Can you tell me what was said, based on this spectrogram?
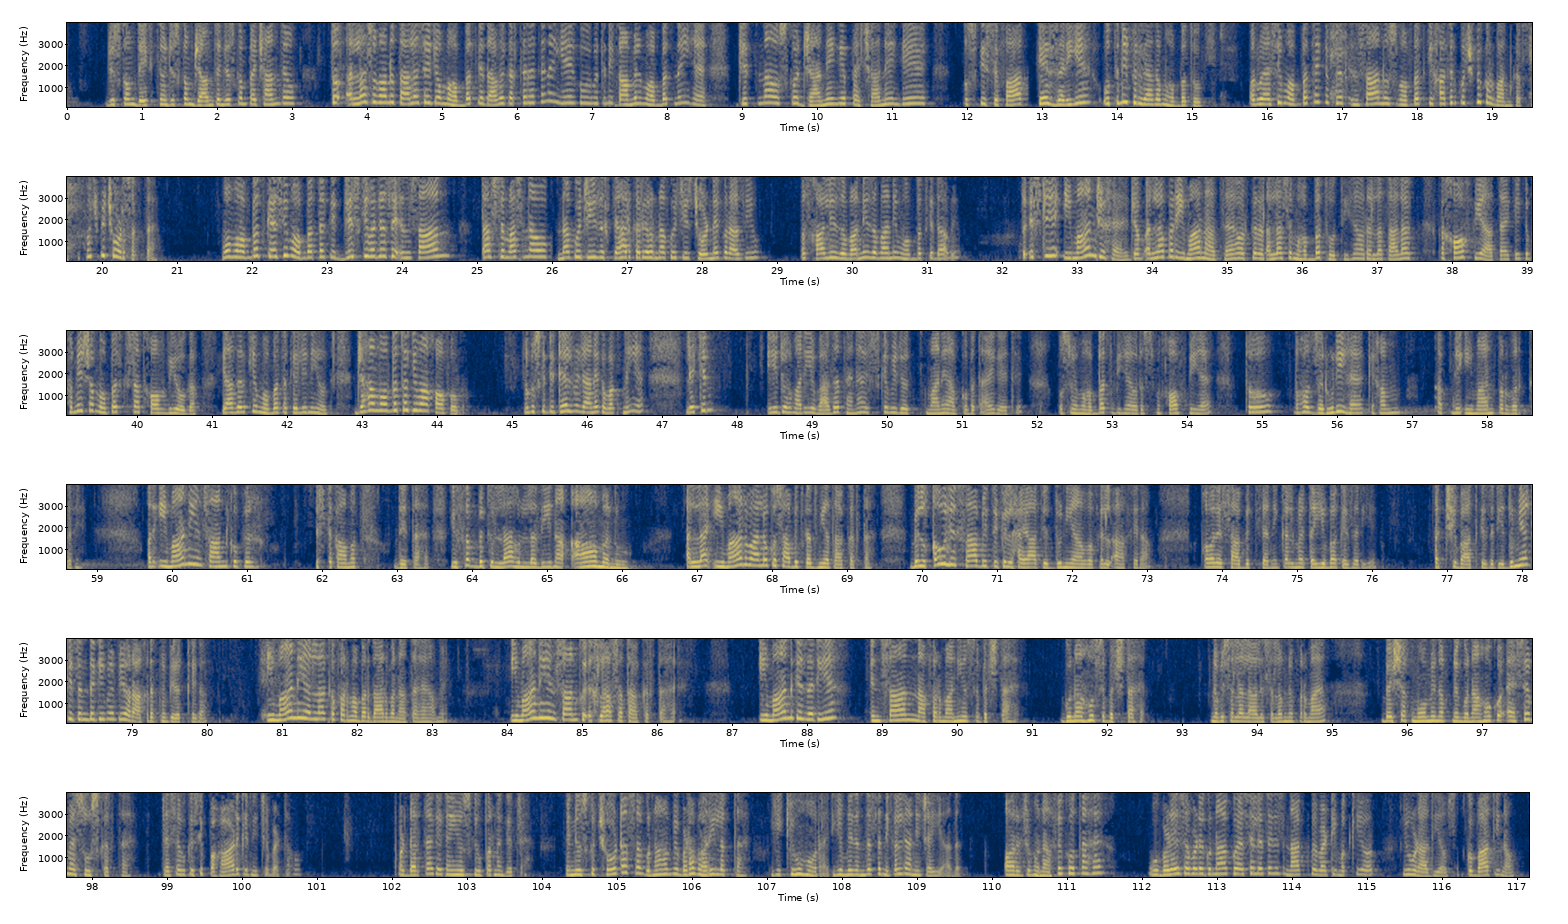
جس کو ہم دیکھتے ہو جس کو ہم جانتے ہیں، جس کو ہم پہچانتے ہو تو اللہ سبحان تعالیٰ سے جو محبت کے دعوے کرتے رہتے نا، یہ کوئی اتنی کامل محبت نہیں ہے۔ جتنا اس کو جانیں گے، پہچانیں گے اس کی صفات کے ذریعے اتنی پھر زیادہ محبت ہوگی۔ اور وہ ایسی محبت ہے کہ پھر انسان اس محبت کی خاطر کچھ بھی قربان کر سکتا کچھ بھی چھوڑ سکتا ہے۔ وہ محبت کیسی محبت ہے کہ جس کی وجہ سے انسان ٹس سے مس نہ ہو، نہ کوئی چیز اختیار کرے اور نہ کوئی چیز چھوڑنے کو راضی ہو۔ بس خالی زبانی زبانی محبت کے دعوے۔ تو اس لیے ایمان جو ہے، جب اللہ پر ایمان آتا ہے اور پھر اللہ سے محبت ہوتی ہے اور اللہ تعالیٰ کا خوف بھی آتا ہے، کیونکہ ہمیشہ محبت کے ساتھ خوف بھی ہوگا۔ یاد رکھیے، محبت اکیلی نہیں ہوتی۔ جہاں محبت ہوگی، وہاں خوف ہوگا۔ اب اس کی ڈیٹیل میں جانے کا وقت نہیں ہے، لیکن یہ جو ہماری عبادت ہے نا، اس کے بھی جو معنی آپ کو بتائے گئے تھے، اس میں محبت بھی ہے اور اس میں خوف بھی ہے۔ تو بہت ضروری ہے کہ ہم اپنے ایمان پر ورک کریں۔ اور ایمان ہی انسان کو پھر استقامت دیتا ہے۔ یو سب بت اللہ اللہ آمنو۔ اللہ ایمان والوں کو ثابت قدمی عطا کرتا ہے۔ بالقول ثابت فی الحیات دنیا و فی الآخرہ قول ثابت یعنی کل میں طیبہ کے ذریعے، اچھی بات کے ذریعے۔ دنیا کی زندگی میں بھی اور آخرت میں بھی رکھے گا۔ ایمان ہی اللہ کا فرما بردار بناتا ہے ہمیں۔ ایمان ہی انسان کو اخلاص عطا کرتا ہے۔ ایمان کے ذریعے انسان نافرمانیوں سے بچتا ہے۔ گناہوں سے بچتا ہے۔ نبی صلی اللہ علیہ وسلم نے فرمایا، بے شک مومن اپنے گناہوں کو ایسے محسوس کرتا ہے جیسے وہ کسی پہاڑ کے نیچے بیٹھا ہو۔ اور ڈرتا ہے کہ کہیں اس کے اوپر نہ گر جائے۔ یعنی اس کو چھوٹا سا گناہ بھی بڑا بھاری لگتا ہے۔ یہ کیوں ہو رہا ہے؟ یہ میرے اندر سے نکل جانی چاہیے عادت۔ اور جو منافق ہوتا ہے، وہ بڑے سے بڑے گناہ کو ایسے لیتے جیسے ناک پہ بیٹھی مکھی اور یوں اڑا دیا اس کوئی بات ہی نہ ہو۔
